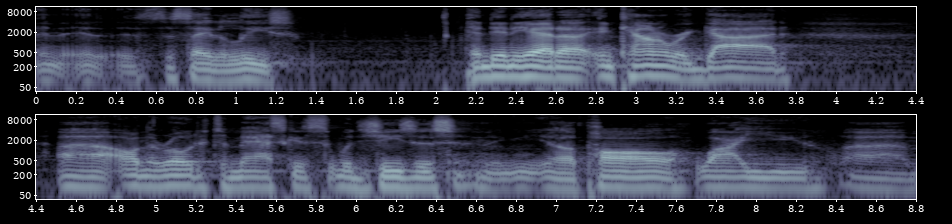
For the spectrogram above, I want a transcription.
and, to say the least. And then he had an encounter with God uh, on the road to Damascus with Jesus. You know, Paul, why you, um,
